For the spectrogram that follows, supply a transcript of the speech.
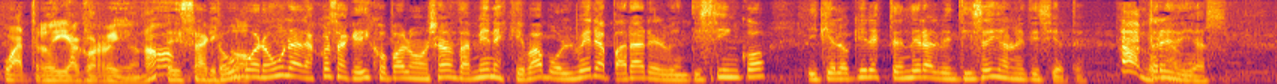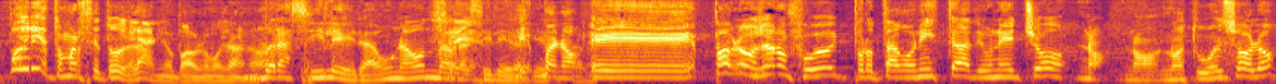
cuatro días corridos, ¿no? Exacto. Dijo, Bueno, una de las cosas que dijo Pablo Moyano también es que va a volver a parar el 25 y que lo quiere extender al 26 y al 27. Ah, Tres vos. días. Podría tomarse todo el año, Pablo Moyano. ¿eh? Brasilera, una onda Sí. brasilera. Eh, bueno, eh, Pablo Moyano fue hoy protagonista de un hecho, no, no, no estuvo él solo,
